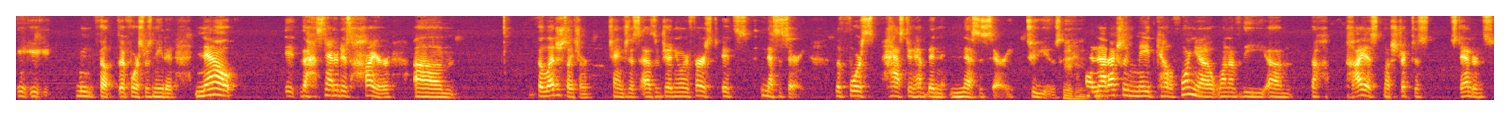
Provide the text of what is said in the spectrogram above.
it, it felt that force was needed. Now, it, the standard is higher. Um, the legislature changed this as of January 1st. It's necessary. The force has to have been necessary to use. Mm-hmm. And that actually made California one of the, um, the highest, most strictest standards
